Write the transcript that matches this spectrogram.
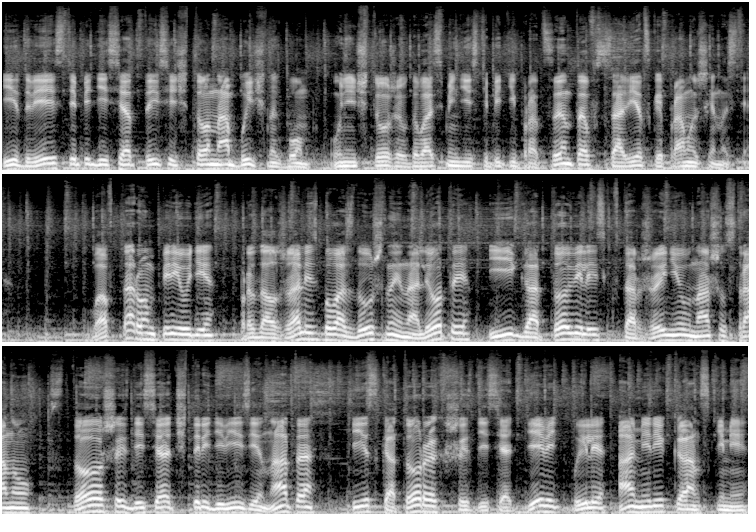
и 250 тысяч тонн обычных бомб, уничтожив до 85% советской промышленности. Во втором периоде продолжались бы воздушные налеты и готовились к вторжению в нашу страну 164 дивизии НАТО, из которых 69 были американскими,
